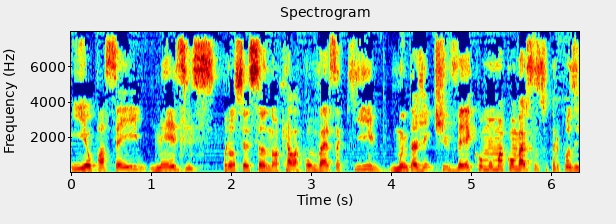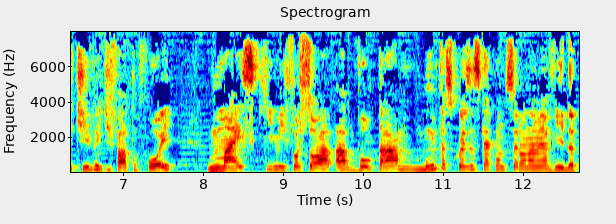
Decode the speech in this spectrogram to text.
E eu passei meses processando aquela conversa que muita gente vê como uma conversa super positiva e de fato foi, mas que me forçou a, a voltar a muitas coisas que aconteceram na minha vida.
